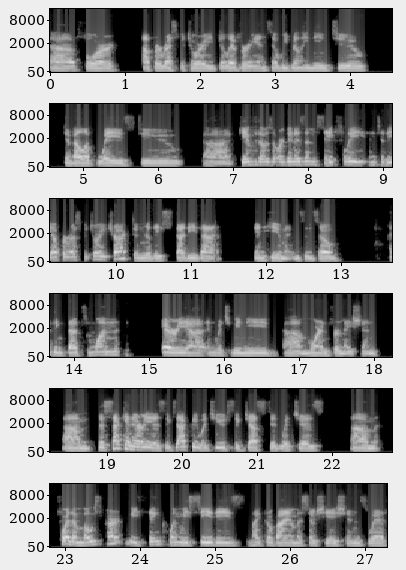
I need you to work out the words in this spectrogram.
uh, for upper respiratory delivery, and so we really need to develop ways to uh, give those organisms safely into the upper respiratory tract and really study that in humans. And so I think that's one area in which we need um, more information. Um, the second area is exactly what you suggested, which is um, for the most part, we think when we see these microbiome associations with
